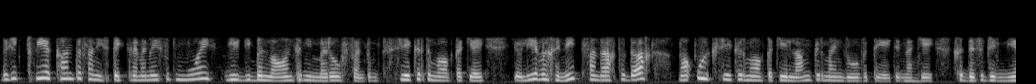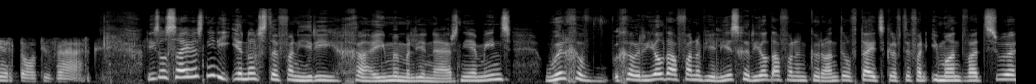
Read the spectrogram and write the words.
dis die twee kante van die spektrum en mens moet mooi die, die balans in die middel vind om seker te maak dat jy jou lewe geniet van dag tot dag, maar ook seker maak dat jy langtermyn doelwitte het en dat jy gedissiplineerd daartoe werk. Dis al sy was nie die enigste enigste van hierdie geheime miljonêers nie. 'n Mens hoor ge gereeld daarvan of jy lees gereeld daarvan in koerante of tydskrifte van iemand wat so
